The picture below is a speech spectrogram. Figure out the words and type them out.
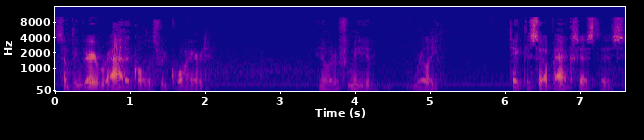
something very radical is required in order for me to really take this up, access this.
